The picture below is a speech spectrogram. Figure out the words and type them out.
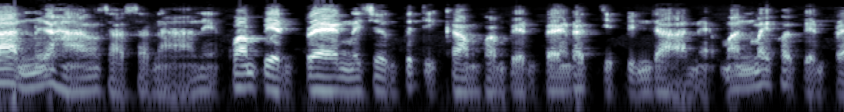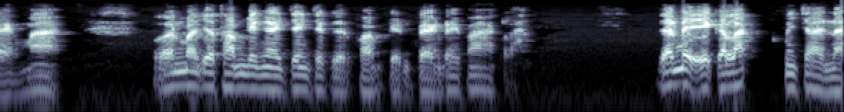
ด้านเนื้อหาของศาสนาเนี่ยความเปลี่ยนแปลงในเชิงพฤติกรรม ความเปลี่ยนแปลงด้านจิตวิญญาณเนี่ยมันไม่ค่อยเปลี่ยนแปลงมาก เพราะฉะนั้นมันจะทำยังไงจึงจะเกิดความเปลี่ยนแปลงได้มากล่ะและในเอกลักษณ์ไม่ใช่ใน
